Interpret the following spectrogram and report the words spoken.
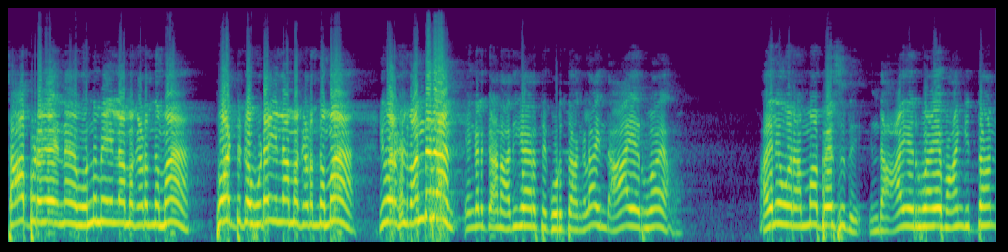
சாப்பிடவே என்ன ஒண்ணுமே இல்லாம கிடந்தோமா? போட்டுக்க உடை இல்லாம கிடந்தோமா? இவர்கள் வந்துதான். எங்களுக்கான அதிகாரத்தை கொடுத்தாங்களா? இந்த ஆயிரம் ரூபாய். அதுலயும் ஒரு அம்மா பேசுது இந்த ஆயிரம் ரூபாயை வாங்கித்தான்.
